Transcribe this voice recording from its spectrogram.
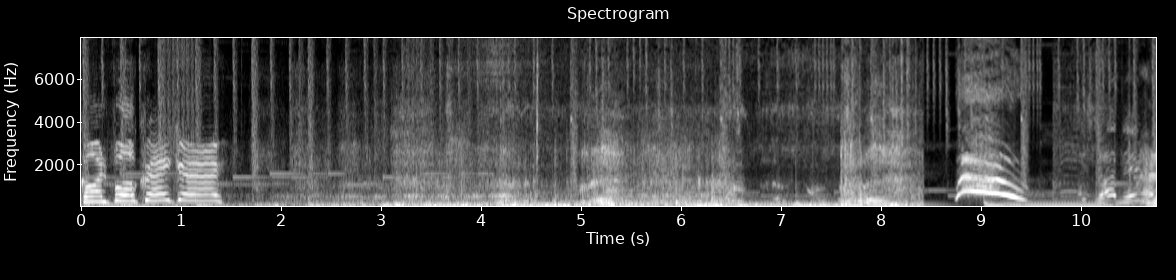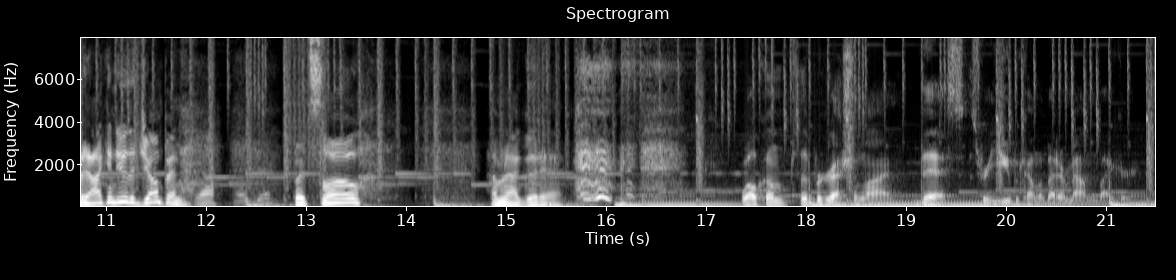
Going full cranker! Woo! Nice job, dude. I can do the jumping, Yeah, that was good. but slow, I'm not good at. Welcome to the progression line. This is where you become a better mountain biker.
